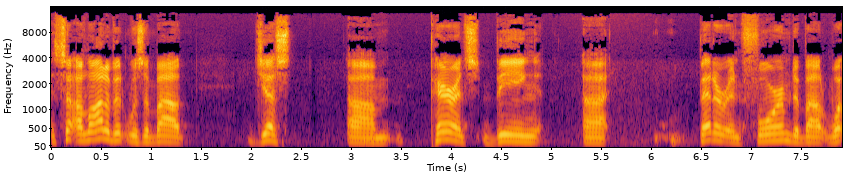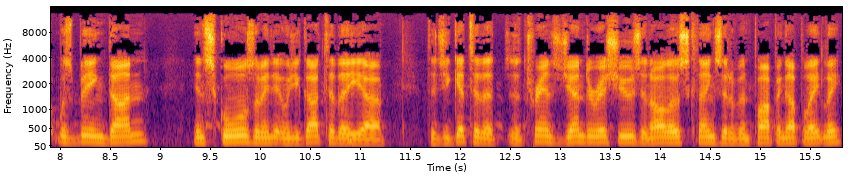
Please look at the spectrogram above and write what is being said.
so a lot of it was about just um, parents being uh, better informed about what was being done in schools. I mean, when you got to the, uh, did you get to the, the transgender issues and all those things that have been popping up lately?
